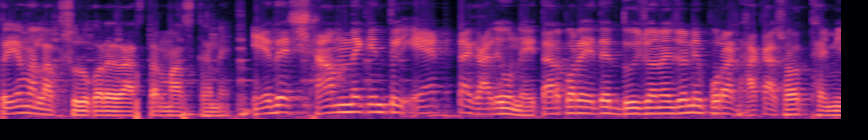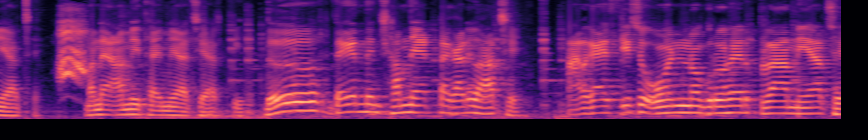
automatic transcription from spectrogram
প্রেম আলাপ শুরু করে রাস্তার মাঝখানে। এদের সামনে কিন্তু একটা গাড়িও নেই। তারপরে এদের দুইজনের জন্য পুরো ঢাকা শহর থামি আছে। মানে আমি থামি আছি আর কি। দূর দেখেন দিন, সামনে একটা গাড়িও আছে। আর গাইস কিছু অন্য গ্রহের প্রাণী আছে,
